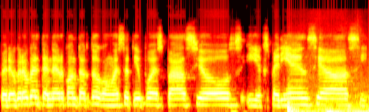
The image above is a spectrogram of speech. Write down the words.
pero creo que el tener contacto con este tipo de espacios y experiencias y,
